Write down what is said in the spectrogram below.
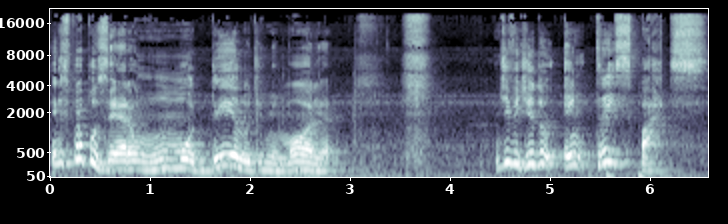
Eles propuseram um modelo de memória dividido em três partes.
